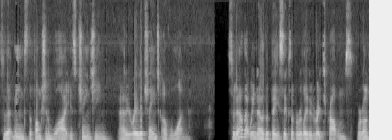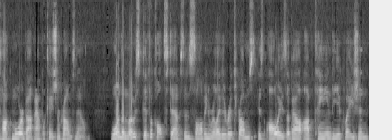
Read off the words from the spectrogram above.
So that means the function y is changing at a rate of change of 1. So now that we know the basics of related rates problems, we're going to talk more about application problems now. One of the most difficult steps in solving related rates problems is always about obtaining the equation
